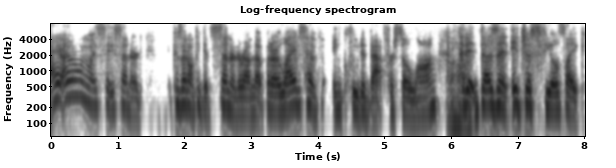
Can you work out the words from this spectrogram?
I, I don't want to say centered because I don't think it's centered around that, but our lives have included that for so long uh-huh. that it doesn't, it just feels like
